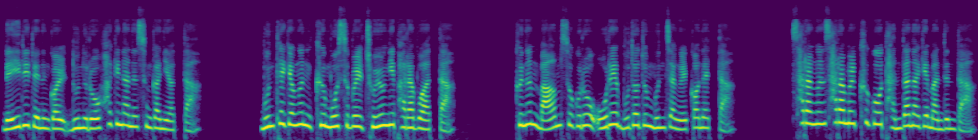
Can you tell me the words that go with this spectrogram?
내일이 되는 걸 눈으로 확인하는 순간이었다. 문태경은 그 모습을 조용히 바라보았다. 그는 마음속으로 오래 묻어둔 문장을 꺼냈다. 사랑은 사람을 크고 단단하게 만든다.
